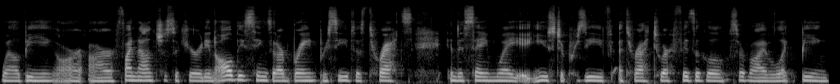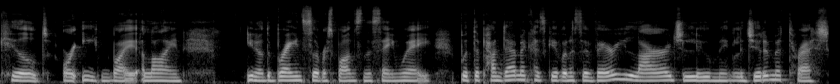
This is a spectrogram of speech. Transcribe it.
well being or our financial security, and all these things that our brain perceives as threats in the same way it used to perceive a threat to our physical survival, like being killed or eaten by a lion. You know, the brain still responds in the same way. But the pandemic has given us a very large, looming, legitimate threat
